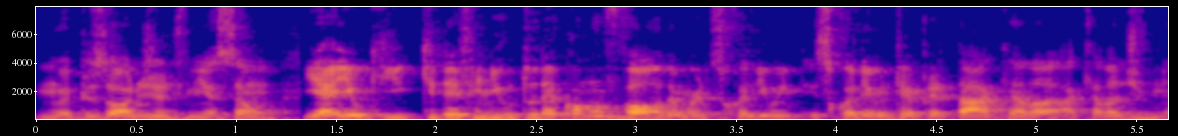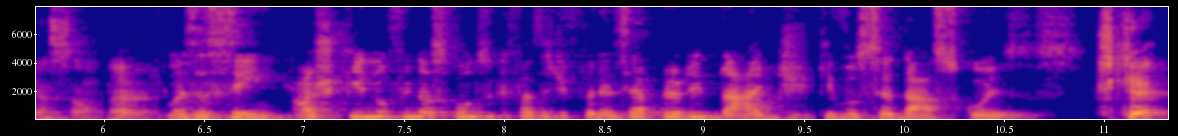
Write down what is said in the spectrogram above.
em um episódio de adivinhação. E aí o que, que definiu tudo é como Voldemort escolheu, escolheu interpretar aquela, aquela adivinhação, né? Mas assim, acho que no fim das contas o que faz a diferença é a prioridade que você dá às coisas. Acho que é,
